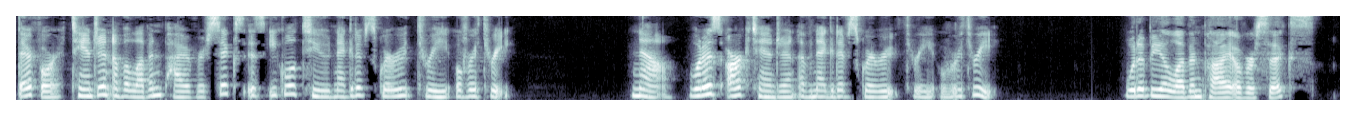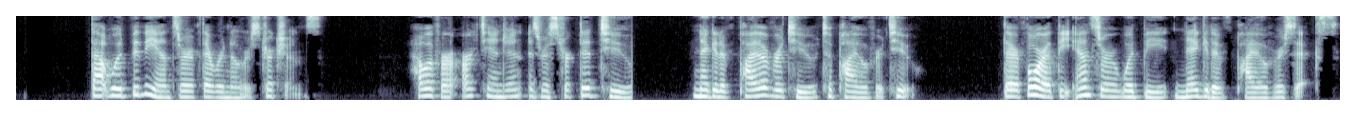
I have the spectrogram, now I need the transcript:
Therefore, tangent of 11 pi over 6 is equal to negative square root 3 over 3. Now, what is arctangent of negative square root 3 over 3? Would it be 11 pi over 6? That would be the answer if there were no restrictions. However, arctangent is restricted to negative pi over 2 to pi over 2. Therefore, the answer would be negative pi over 6.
